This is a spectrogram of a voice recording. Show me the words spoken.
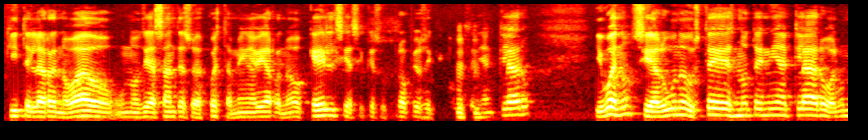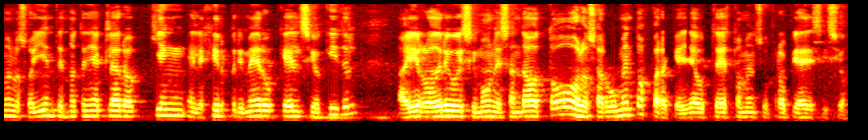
Kittel ha renovado unos días antes o después también había renovado Kelsey, así que sus propios equipos lo tenían claro. Y bueno, si alguno de ustedes no tenía claro, o alguno de los oyentes no tenía claro quién elegir primero, Kelsey o Kittel, ahí Rodrigo y Simón les han dado todos los argumentos para que ya ustedes tomen su propia decisión.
